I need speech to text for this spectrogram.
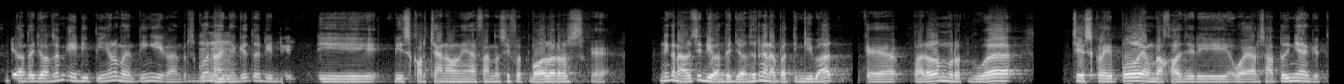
Deontay Johnson ADP-nya lumayan tinggi kan. Terus gue Mhm. nanya gitu di, di di di score channelnya Fantasy Footballers kayak ini kenapa sih Deontay Johnson kan dapat tinggi banget? Kayak padahal menurut gue Chase Claypool yang bakal jadi WR satunya gitu.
